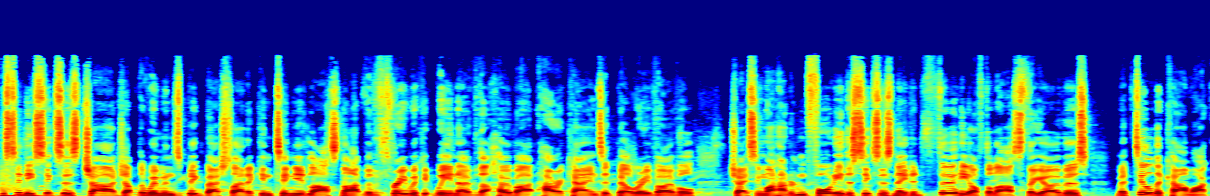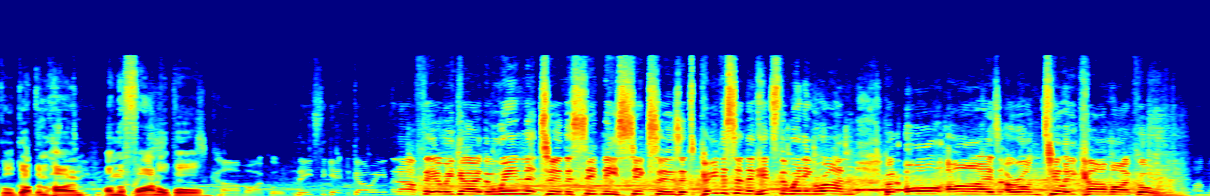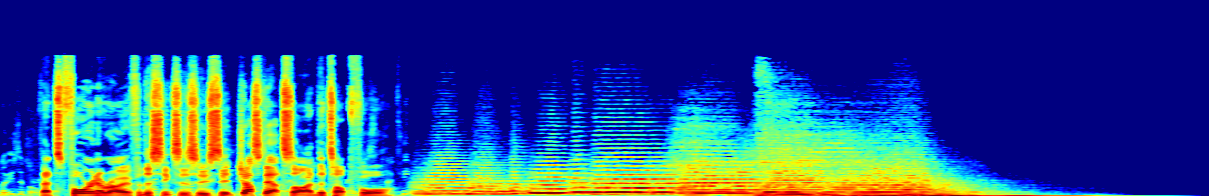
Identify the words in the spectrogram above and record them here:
The Sydney Sixers charge up the women's Big Bash ladder continued last night with a three wicket win over the Hobart Hurricanes at Bellerive Oval. Chasing 140, the Sixers needed 30 off the last three overs. Matilda Carmichael got them home on the final ball. There we go, the win to the Sydney Sixers. It's Peterson that hits the winning run, but all eyes are on Tilly Carmichael. That's four in a row for the Sixers, who sit just outside the top four. Thank you.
